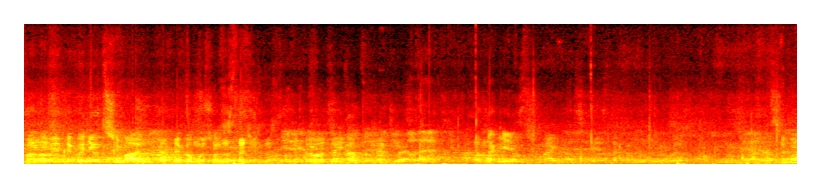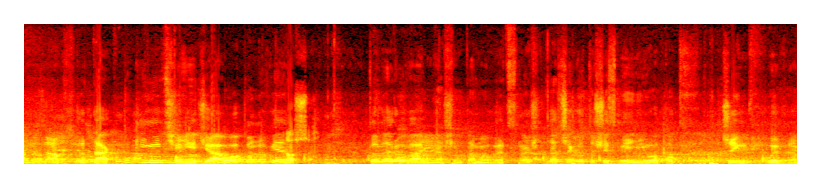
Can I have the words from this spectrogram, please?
Panowie tego nie otrzymali, dlatego muszą zostać wyprowadzeni na budynek B. Tak jest. To tak, póki nic się nie działo, panowie Proszę. tolerowali naszą tam obecność. Dlaczego to się zmieniło? Pod czyim wpływem?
